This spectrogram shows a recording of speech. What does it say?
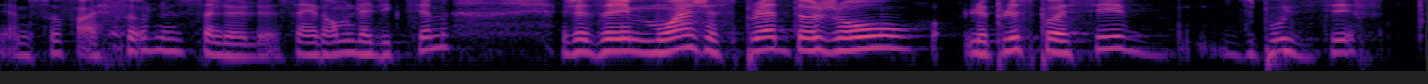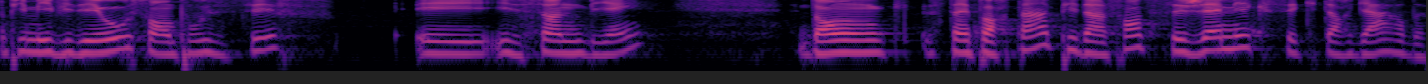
euh, aime ça faire ça, c'est le, le syndrome de la victime. Je veux dire, moi, je spread toujours le plus possible du positif. Puis mes vidéos sont positifs et ils sonnent bien. Donc, c'est important. Puis, dans le fond, tu sais jamais qui c'est qui te regarde.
